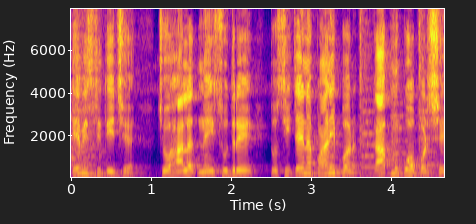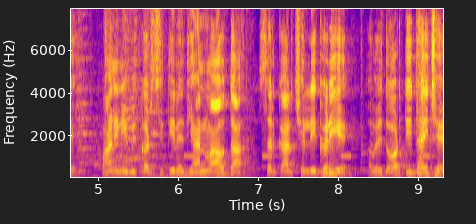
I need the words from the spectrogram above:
તેવી સ્થિતિ છે. જો હાલત નહીં સુધરે તો સિંચાઈના પાણી પર કાપ મૂકવો પડશે. પાણીની વિકટ સ્થિતિને ધ્યાનમાં આવતા સરકાર છેલ્લી ઘડીએ હવે દોડતી થઈ છે.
